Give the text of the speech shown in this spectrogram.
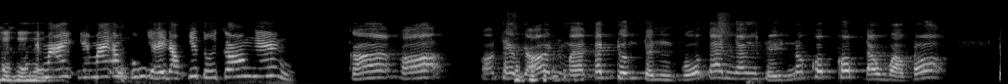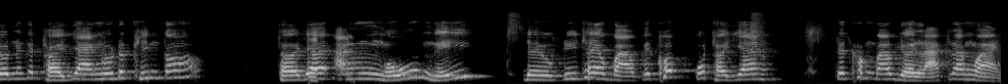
Ngày mai ngày mai ông cũng dạy đọc với tụi con nha. Có có có theo dõi nhưng mà cái chương trình của cá nhân thì nó khớp khớp đâu vào đó. Cho nên cái thời gian nó rất hiếm có. Thời gian ăn ngủ nghỉ đều đi theo vào cái khớp của thời gian chứ không bao giờ lạc ra ngoài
